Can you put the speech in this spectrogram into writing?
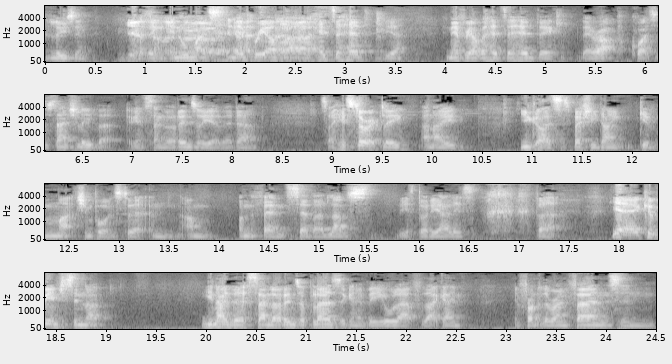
losing. Yeah, I think in almost uh, in every other head to head, yeah, in every other head to head, they they're up quite substantially, but against San Lorenzo, yeah, they're down. So historically, I know you guys especially don't give much importance to it, and I'm on the fence. Seba loves the historiales, but yeah, it could be interesting. That you know the San Lorenzo players are going to be all out for that game in front of their own fans, and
